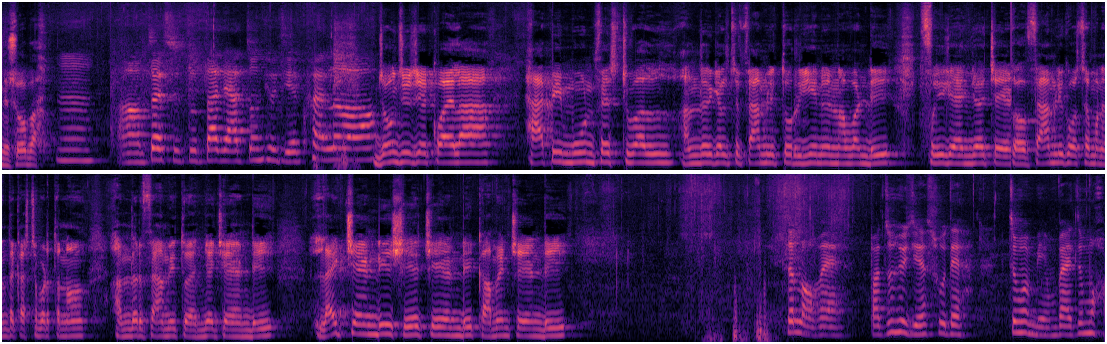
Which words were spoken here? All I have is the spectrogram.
నీ శోభ 啊，再次祝大家中秋节快乐哦！ జోంగ్ చూజే కోయలా హ్యాపీ మూన్ ఫెస్టివల్ అందరు కలిసి ఫ్యామిలీతో రీయూనియన్ అవ్వండి ఫుల్గా ఎంజాయ్ చేయండి సో ఫ్యామిలీ కోసం మనం ఎంత కష్టపడుతున్నాం అందరు ఫ్యామిలీతో ఎంజాయ్ చేయండి లైక్ చేయండి షేర్ చేయండి కామెంట్ చేయండి 这老外把中秋节说的这么明白，这么好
